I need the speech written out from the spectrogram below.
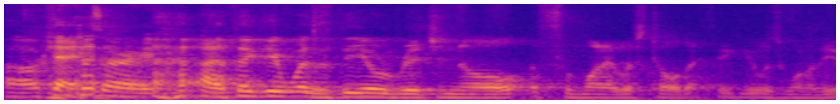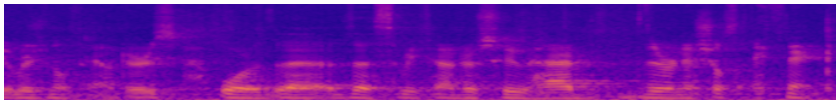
Oh, okay, sorry. I think it was the original, from what I was told, I think it was one of the original founders or the, the three founders who had their initials, I think.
